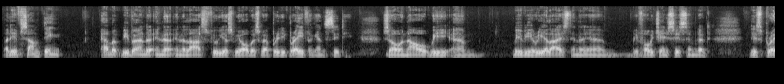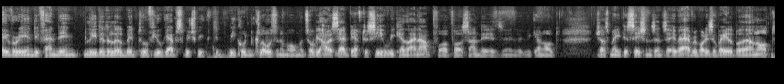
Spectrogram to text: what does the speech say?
but if something, we were in the, in the, in the last few years, we always were pretty brave against City. So now we um, we, we realized in the, uh, before we changed system that this bravery in defending led a little bit to a few gaps which we we couldn't close in a moment. So, we, how I said, we have to see who we can line up for for Sundays. Uh, we cannot just make decisions and say everybody's available or not.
